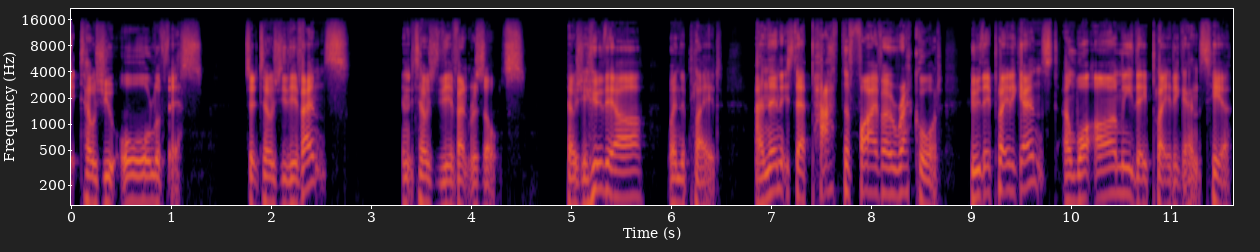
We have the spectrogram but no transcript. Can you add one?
It tells you all of this. So it tells you the events and it tells you the event results. It tells you who they are when they played. And then it's their path to 5 0 record, who they played against and what army they played against here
